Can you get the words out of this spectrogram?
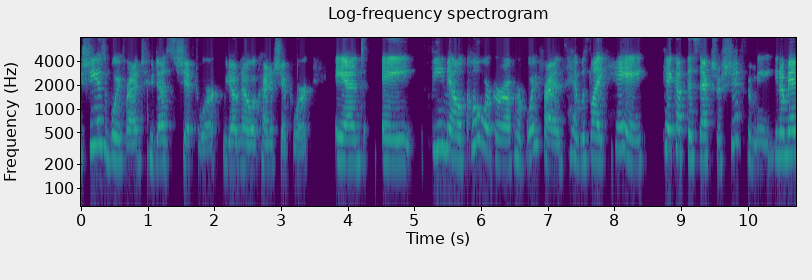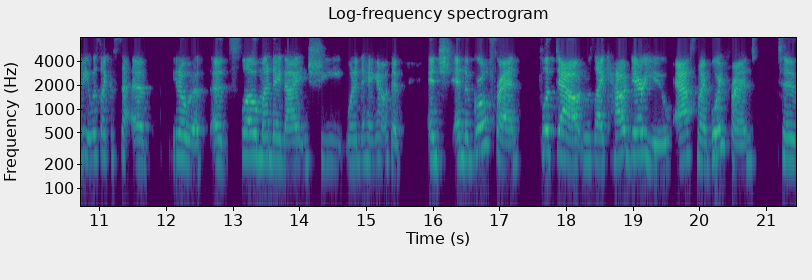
she has a boyfriend who does shift work. We don't know what kind of shift work. And a female coworker of her boyfriend's had was like, "Hey, pick up this extra shift for me." You know, maybe it was like a, se- a you know, a, a slow Monday night and she wanted to hang out with him. And sh and the girlfriend flipped out and was like, "How dare you ask my boyfriend to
